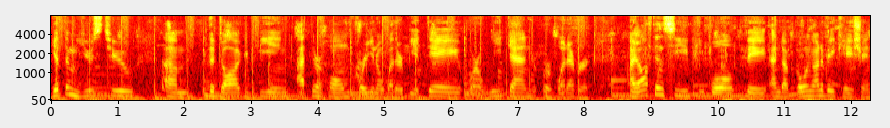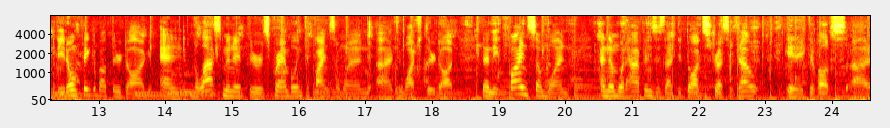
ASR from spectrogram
get them used to um, the dog being at their home for, you know, whether it be a day or a weekend or whatever. I often see people, they end up going on a vacation, they don't think about their dog, and the last minute they're scrambling to find someone uh, to watch their dog. Then they find someone, and then what happens is that the dog stresses out, it develops uh,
